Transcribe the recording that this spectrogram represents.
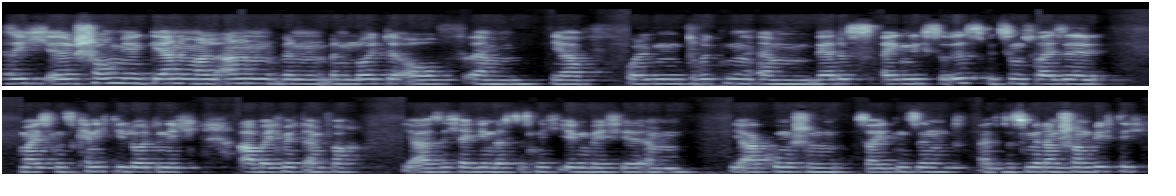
Also ich äh, schaue mir gerne mal an, wenn, wenn Leute auf ähm, ja, Folgen drücken, ähm, wer das eigentlich so ist, beziehungsweise meistens kenne ich die Leute nicht, aber ich möchte einfach ja, sicher gehen, dass das nicht irgendwelche ähm, ja, komischen Seiten sind. Also das ist mir dann schon wichtig.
